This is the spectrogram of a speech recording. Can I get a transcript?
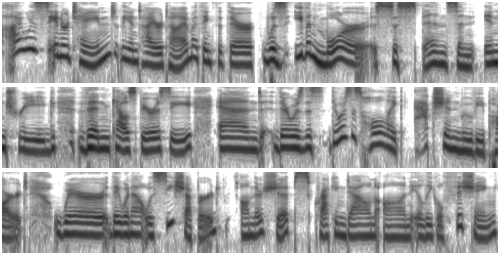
I was entertained the entire time. I think that there was even more suspense and intrigue than Cowspiracy, and there was this there was this whole like action movie part where they went out with Sea Shepherd on their ships, cracking down on illegal fishing.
